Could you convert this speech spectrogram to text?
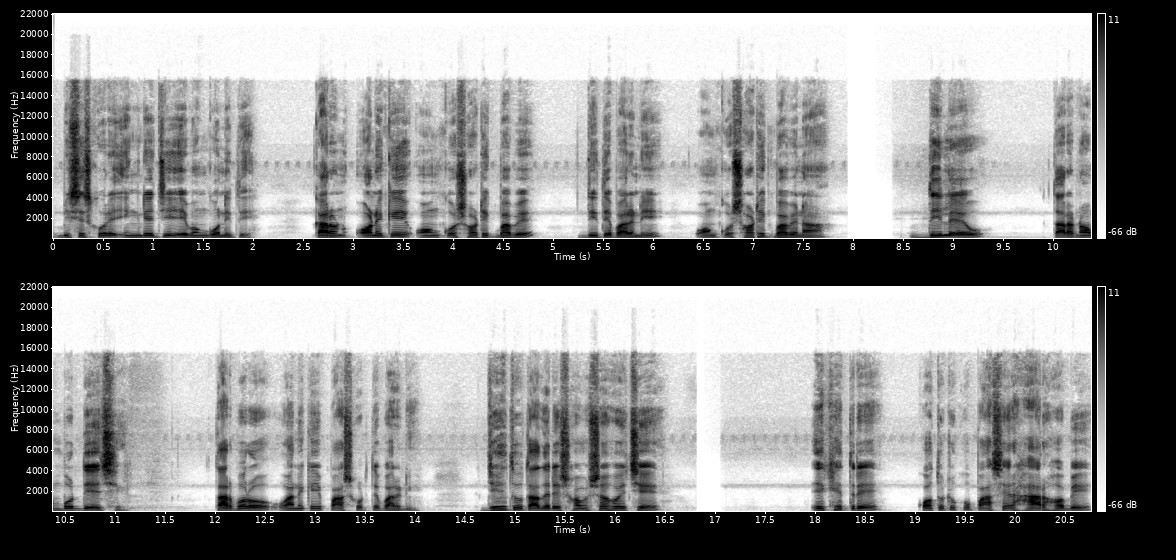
বিশেষ করে ইংরেজি এবং গণিতে। কারণ অনেকে অঙ্ক সঠিকভাবে দিতে পারেনি, অঙ্ক সঠিকভাবে না দিলেও তারা নম্বর দিয়েছে। তারপরও অনেকেই পাস করতে পারেনি। যেহেতু তাদের সমস্যা হয়েছে এক্ষেত্রে কতটুকু পাসের হার হবে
